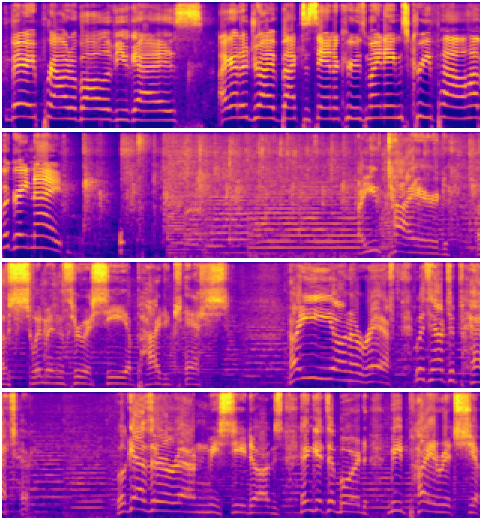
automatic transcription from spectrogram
Very proud of all of you guys. I got to drive back to Santa Cruz. My name's Creep Pal. Have a great night. Are you tired of swimming through a sea of podcasts? Are ye on a raft without a paddle? Well, gather around me, sea dogs, and get aboard me pirate ship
